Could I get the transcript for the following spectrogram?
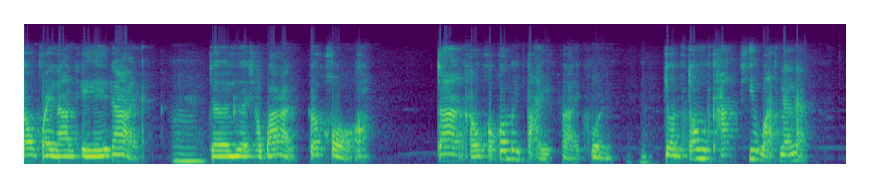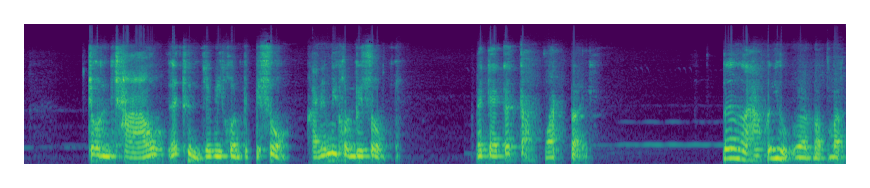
ต้องไปลานเทให้ได้อะเออเจอเรือชาวบ้านก็ขอ จ้างเขาเขาก็ไม่ไปหลายคน จนต้องพักที่วัดนั้นอะจนเช้าแล้วถึงจะมีคนไปส่งคราวนี้มีคนไปส่งแล้วแกก็กลับวัดไป เรื่องราวก็อยู่แบบแบบ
